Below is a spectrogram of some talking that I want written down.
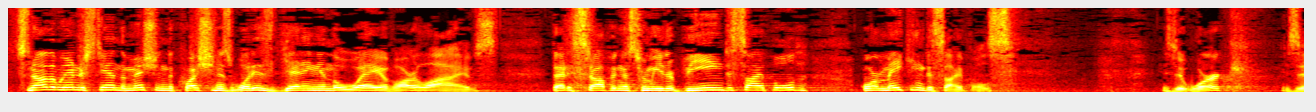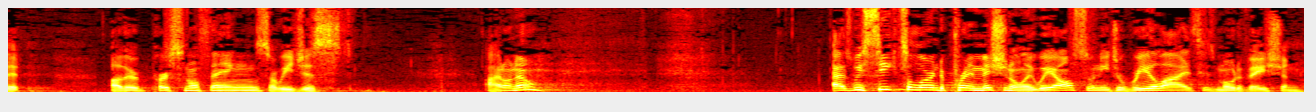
So now that we understand the mission, the question is what is getting in the way of our lives that is stopping us from either being discipled or making disciples? Is it work? Is it other personal things? Are we just, I don't know. As we seek to learn to pray missionally, we also need to realize his motivation.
